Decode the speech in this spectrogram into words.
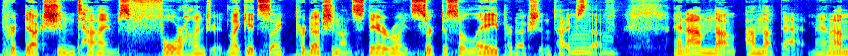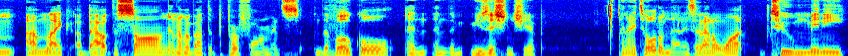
production times 400. Like it's like production on steroids, Cirque du Soleil production type mm-hmm. stuff. And I'm not, I'm not that, man. I'm, I'm like about the song and I'm about the performance, the vocal and, and the musicianship. And I told him that. I said, I don't want too many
